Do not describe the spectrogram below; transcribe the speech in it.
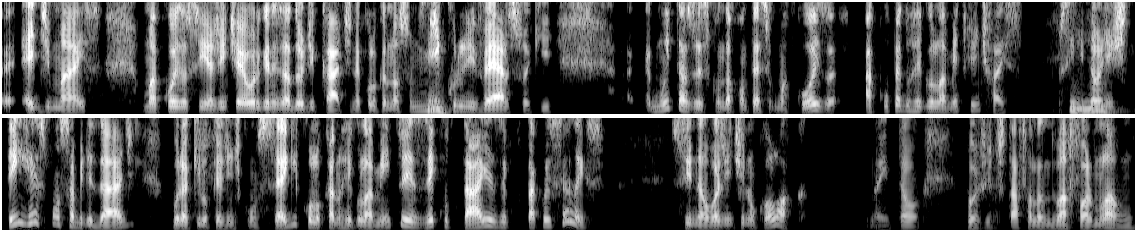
é, é demais. Uma coisa assim, a gente é organizador de kart, né? Colocando nosso micro-universo aqui. Muitas vezes, quando acontece alguma coisa, a culpa é do regulamento que a gente faz. Sim. Então a gente tem responsabilidade por aquilo que a gente consegue colocar no regulamento e executar e executar com excelência. Senão a gente não coloca. Né? Então, pô, a gente está falando de uma Fórmula 1.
